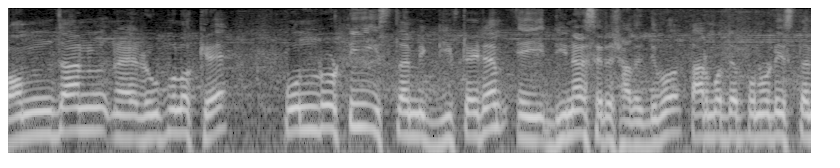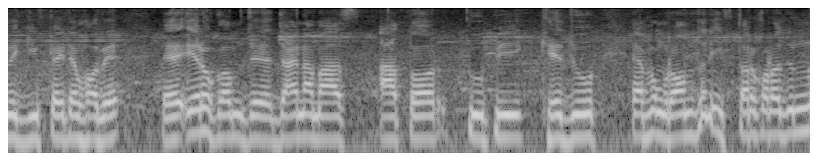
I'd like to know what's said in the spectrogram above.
রমজান আহ, উপলক্ষে পনেরোটি ইসলামিক গিফট আইটেম এই ডিনার সেটের সাথে দিব। তার মধ্যে পনেরোটি ইসলামিক গিফট আইটেম হবে এরকম যে জায়নামাজ আতর টুপি খেজুর এবং রমজান ইফতার করার জন্য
